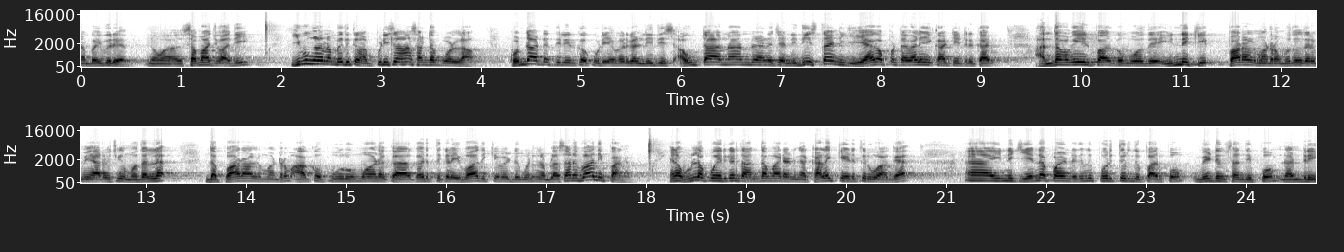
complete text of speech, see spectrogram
நம்ம இவர் சமாஜ்வாதி. இவங்களை நம்ம எதுக்கலாம்? பிடிச்சலாம் சண்டை போடலாம். கொண்டாட்டத்தில் இருக்கக்கூடியவர்கள் நிதிஷ் அவுட் ஆனான்னு நினச்ச நிதிஷ் தான் இன்றைக்கி ஏகப்பட்ட வேலையை காட்டிகிட்டு இருக்கார். அந்த வகையில் பார்க்கும்போது இன்றைக்கி பாராளுமன்றம் முதல் திறமையை ஆரம்பிச்சு முதல்ல. இந்த பாராளுமன்றம் ஆக்கப்பூர்வமான க கருத்துக்களை விவாதிக்க வேண்டும் என்று நம்மள விவாதிப்பாங்க ஏன்னா உள்ளே போயிருக்கிறது அந்த மாதிரி எனக்கு கலைக்கு எடுத்துருவாங்க. இன்றைக்கி என்ன பாயிண்ட் இருக்குது பொறுத்திருந்து பார்ப்போம். மீண்டும் சந்திப்போம். நன்றி.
